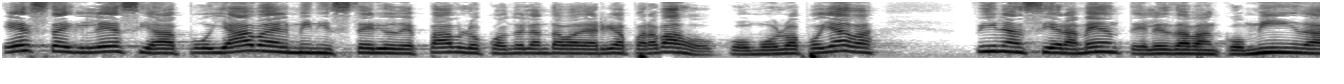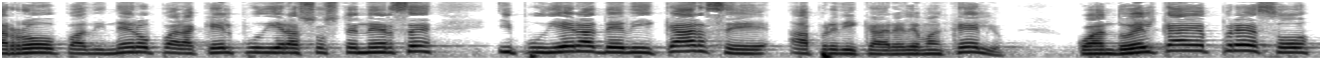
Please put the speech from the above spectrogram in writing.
Esta iglesia apoyaba el ministerio de Pablo cuando él andaba de arriba para abajo. ¿Cómo lo apoyaba? Financieramente, les daban comida, ropa, dinero para que él pudiera sostenerse y pudiera dedicarse a predicar el Evangelio. Cuando él cae preso,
